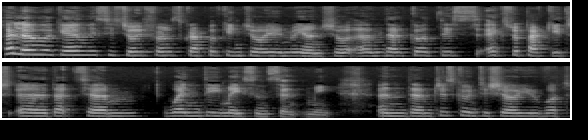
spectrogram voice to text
Hello again, this is Joy from Scrapbooking Joy in Rianxo, and I've got this extra package uh, that um, Wendy Mason sent me. And I'm just going to show you what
